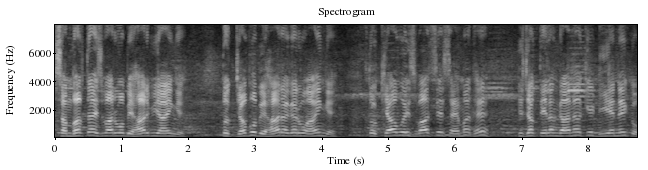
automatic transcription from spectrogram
संभवतः इस बार वो बिहार भी आएँगे। तो जब वो बिहार अगर वो आएँगे तो क्या वो इस बात से सहमत है कि जब तेलंगाना के डीएनए को,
